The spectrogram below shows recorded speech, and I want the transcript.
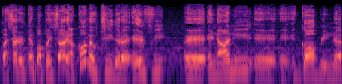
passare il tempo a pensare a come uccidere elfi, e, e nani e, e, e goblin.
